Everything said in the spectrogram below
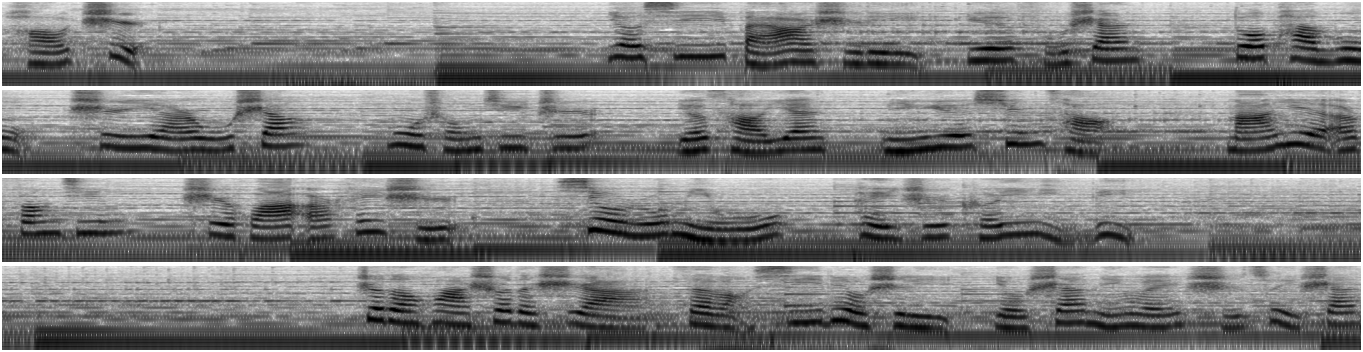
豪赤。右西百二十里，曰福山。多盼木，赤叶而无伤，木虫居之。有草焉，名曰熏草，麻叶而方茎，赤滑而黑实，秀如米无，配之可以以利。这段话说的是啊，再往西六十里有山，名为石翠山，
